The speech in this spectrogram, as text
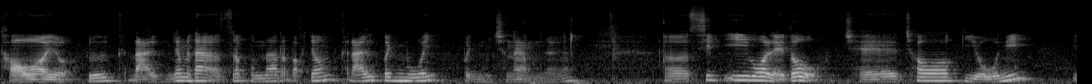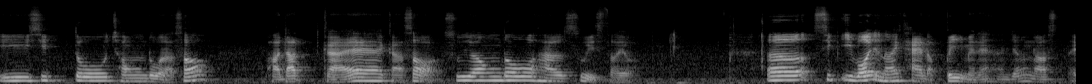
더워요. 그 나, 냠다, 석금나르바, 형 나을 뿐 무이 어, 뿐 무시남 12월에도 제철 기온이 20도 정도라서 바닷가에 가서 수영도 할 수 있어요. 어 12វ៉ុលយើងnói ខែ12មែនទេអញ្ចឹងដល់ A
